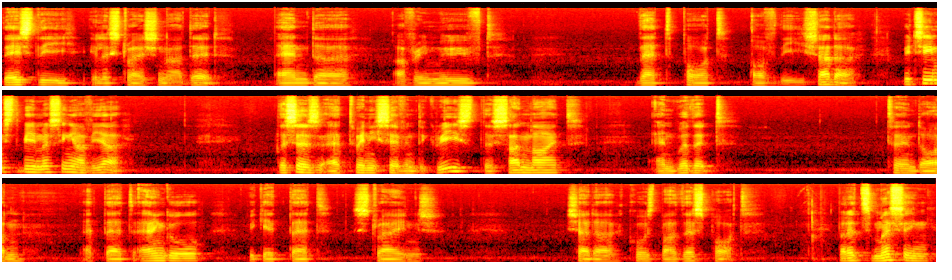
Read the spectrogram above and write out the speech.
There's the illustration I did, and uh, I've removed that part of the shadow, which seems to be missing over here. This is at 27 degrees, the sunlight, and with it turned on at that angle, we get that strange shadow caused by this part but it's missing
